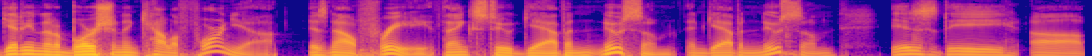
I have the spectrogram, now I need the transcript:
Getting an abortion in California is now free thanks to Gavin Newsom. And Gavin Newsom is the uh,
